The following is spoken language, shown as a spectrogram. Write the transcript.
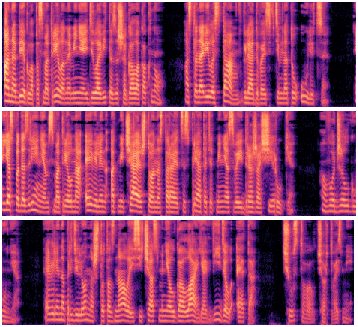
Она бегло посмотрела на меня и деловито зашагала к окну. Остановилась там, вглядываясь в темноту улицы. Я с подозрением смотрел на Эвелин, отмечая, что она старается спрятать от меня свои дрожащие руки. Вот же лгунья. Эвелин определенно что-то знала и сейчас мне лгала, я видел это. Чувствовал, черт возьми.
